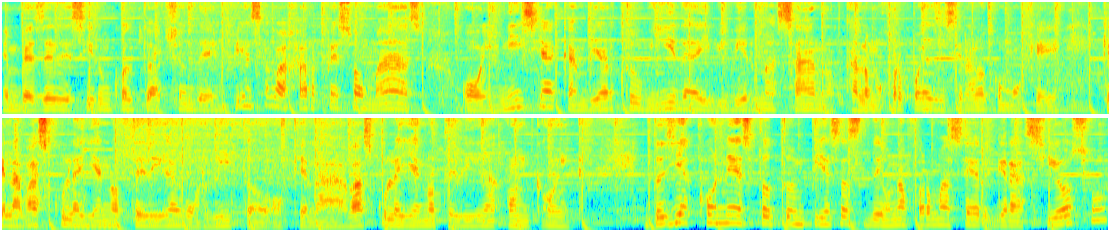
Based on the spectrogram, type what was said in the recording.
en vez de decir un call to action de empieza a bajar peso más o inicia a cambiar tu vida y vivir más sano, a lo mejor puedes decir algo como que, que la báscula ya no te diga gordito o que la báscula ya no te diga oink oink. Entonces ya con esto tú empiezas de una forma a ser gracioso,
